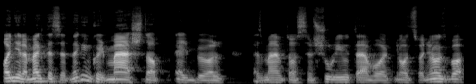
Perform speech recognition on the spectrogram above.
annyira megtetszett nekünk, hogy másnap egyből, ez már nem tudom, azt suli után volt 88-ban,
